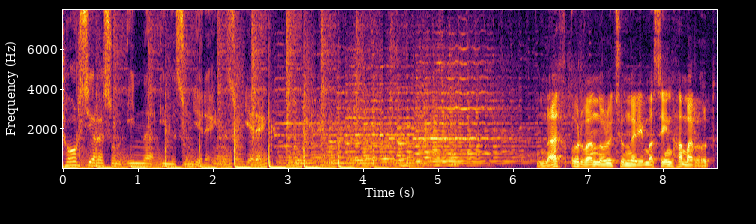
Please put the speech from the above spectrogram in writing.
43993։ 93։ Նախ օրվան նորությունների մասին համարոտ։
